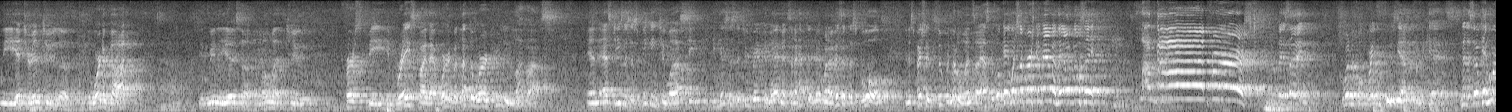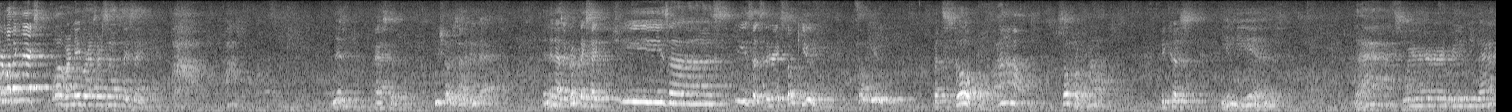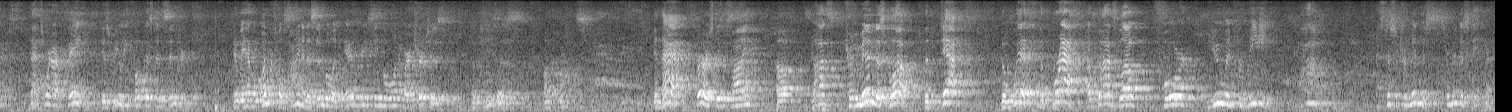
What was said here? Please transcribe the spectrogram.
we enter into the, the Word of God, uh, it really is a, a moment to first be embraced by that Word, but let the Word truly love us. And as Jesus is speaking to us, he, he gives us the two great commandments. And I have to admit, when I visit the schools, and especially the super little ones, I ask them, okay, what's the first commandment? They all go say, love God first. That's what they say. Wonderful. Great enthusiasm from the kids. And then I said, okay, who are we loving next? Love our neighbor as ourselves, they say. And then I ask them, who showed us how to do that? And then as a group they say, Jesus, Jesus. They're so cute. So cute. But so profound. So profound. Because in the end, that's really matters. That's where our faith is really focused and centered. And we have a wonderful sign and a symbol in every single one of our churches of Jesus on the cross. And that, first, is a sign of God's tremendous love, the depth, the width, the breadth of God's love for you and for me. Just a tremendous, tremendous statement.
